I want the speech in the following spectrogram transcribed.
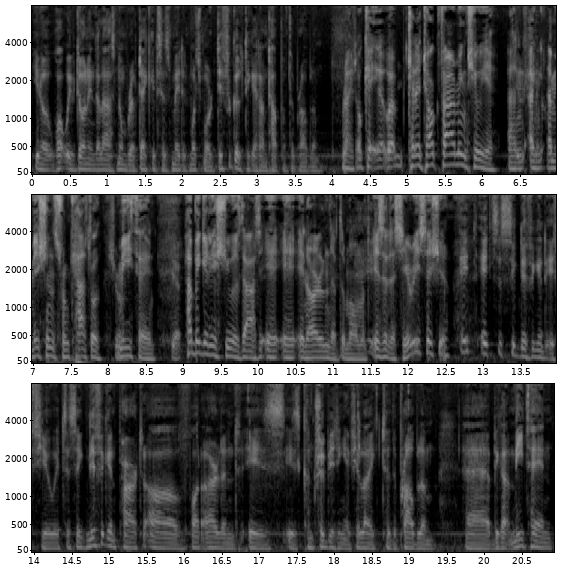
you know what we've done in the last number of decades has made it much more difficult to get on top of the problem. Right, okay. uh, well, Can I talk farming to you and, and emissions from cattle, Sure. methane? Yeah. How big an issue is that i- i- in Ireland at the moment? Is it a serious issue? It, it's a significant issue. It's a significant part of what Ireland is is contributing, if you like, to the problem. Uh, because methane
